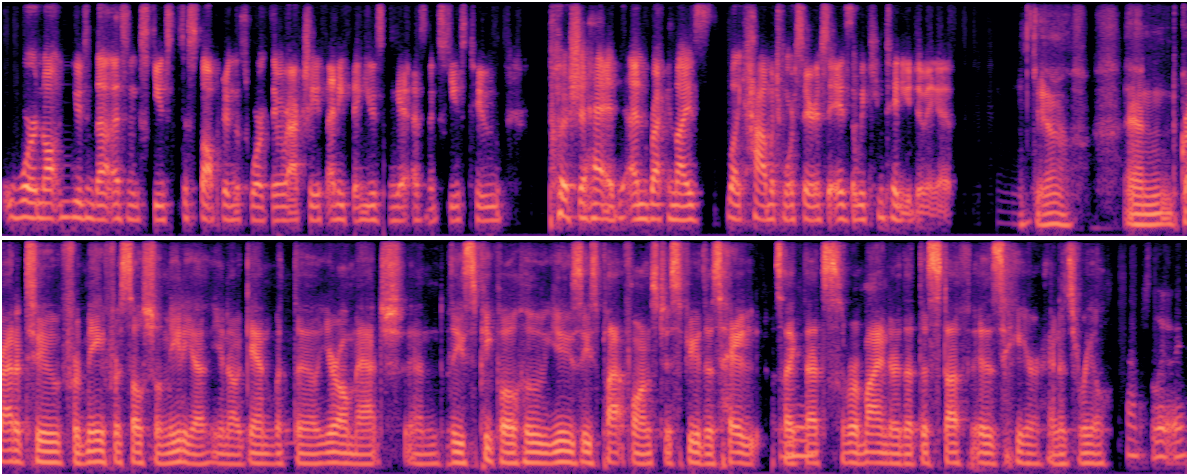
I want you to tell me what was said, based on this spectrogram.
were not using that as an excuse to stop doing this work. They were actually, if anything, using it as an excuse to push ahead and recognize like how much more serious it is that we continue doing it. Yeah. And gratitude for me for social media, you know, again with the Euro match and these people who use these platforms to spew this hate. It's like mm-hmm. that's a reminder that this stuff is here and it's real. Absolutely.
